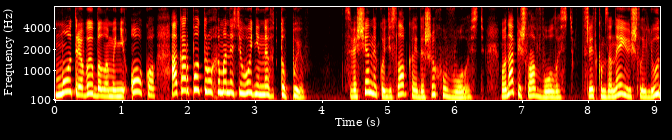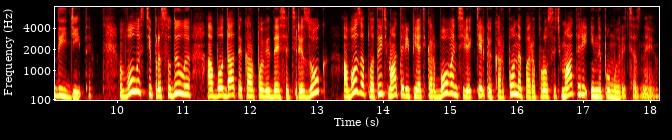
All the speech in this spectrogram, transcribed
Мотря вибила мені око, а Карпо трохи мене сьогодні не втопив. Священник одіслав Кайдашиху в волость. Вона пішла в волость. Слідком за нею йшли люди й діти. В волості присудили або дати Карпові 10 різок, або заплатить матері 5 карбованців, як тільки Карпо не перепросить матері і не помириться з нею.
